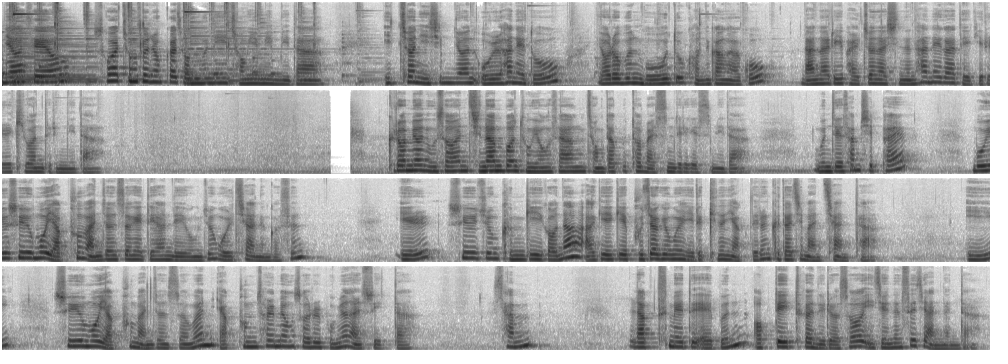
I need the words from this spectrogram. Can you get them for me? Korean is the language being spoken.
안녕하세요. 소아청소년과 전문의 정유미입니다. 2020년 올 한 해도 여러분 모두 건강하고 나날이 발전하시는 한 해가 되기를 기원드립니다. 그러면 우선 지난번 동영상 정답부터 말씀드리겠습니다. 문제 38. 모유 수유모 약품 안전성에 대한 내용 중 옳지 않은 것은 1. 수유 중 금기이거나 아기에게 부작용을 일으키는 약들은 그다지 많지 않다. 2. 수유모 약품 안전성은 약품 설명서를 보면 알 수 있다. 3. 락트메드 앱은 업데이트가 느려서 이제는 쓰지 않는다.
